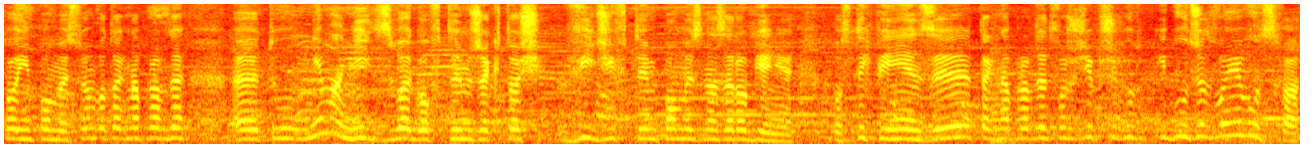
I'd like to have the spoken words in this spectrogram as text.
swoim pomysłem, bo tak naprawdę e, tu nie ma nic złego w tym, że ktoś widzi w tym pomysł na zarobienie, bo z tych pieniędzy tak naprawdę tworzy się przychód i budżet województwa.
